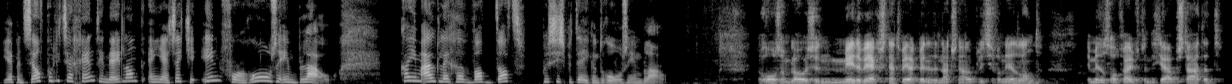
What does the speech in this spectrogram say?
Jij bent zelf politieagent in Nederland en jij zet je in voor roze in blauw. Kan je me uitleggen wat dat precies betekent, roze in blauw? Roze en Blauw is een medewerkersnetwerk binnen de Nationale Politie van Nederland. Inmiddels al 25 jaar bestaat het.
